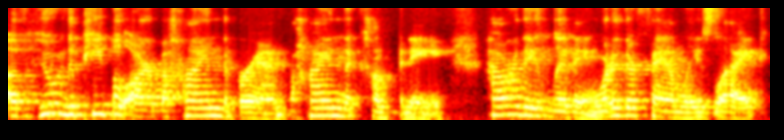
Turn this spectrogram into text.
of who the people are behind the brand, behind the company. How are they living? What are their families like?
